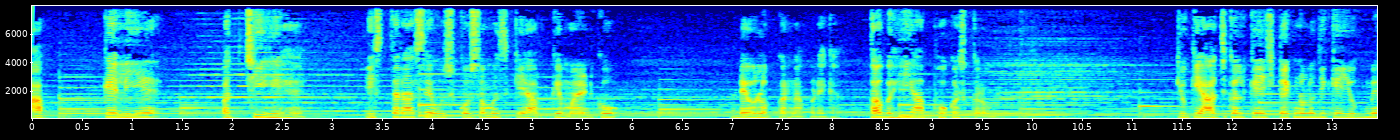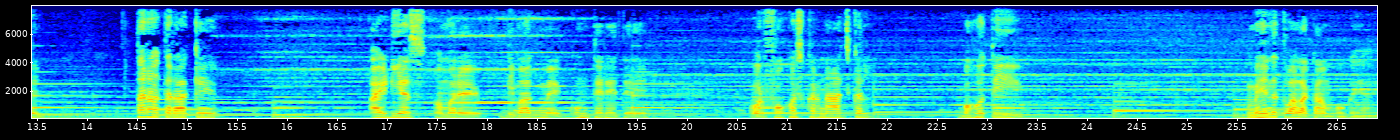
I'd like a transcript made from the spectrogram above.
आपके लिए अच्छी ही है। इस तरह से उसको समझ के आपके माइंड को डेवलप करना पड़ेगा। तब ही आप फोकस करोगे। क्योंकि आजकल के इस टेक्नोलॉजी के युग में तरह तरह के आइडियाज़ हमारे दिमाग में घूमते रहते हैं और फोकस करना आजकल बहुत ही मेहनत वाला काम हो गया है।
